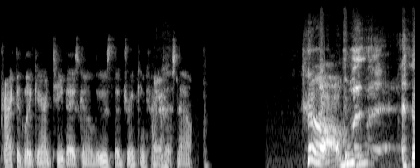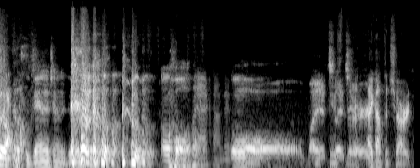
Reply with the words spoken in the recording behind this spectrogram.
Practically guaranteed that he's going to lose the drinking contest now. oh, Disadvantage on ability. oh, Yeah, I found it. oh, my He's insides hurt. I got the chart.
